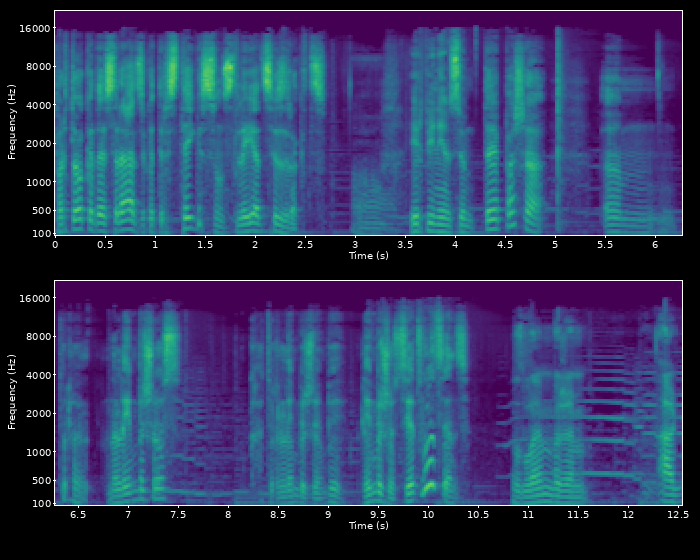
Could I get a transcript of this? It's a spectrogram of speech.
Par to, ka es redzu, ka ir stigas un sliedas izrakts. Oh. Ir pieņemsim, te pašā um, tur Limbažos. Kā tur Limbažiem bija? Limbažos iet vilciens. Uz Lembažiem. Ag,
